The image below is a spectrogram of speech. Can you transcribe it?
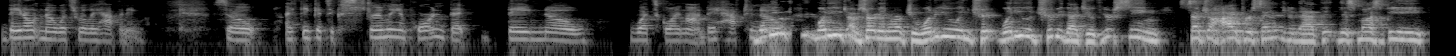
They don't know what's really happening. So, I think it's extremely important that they know what's going on. They have to know. What do you, what do you I'm sorry to interrupt you. What do you what do you attribute that to? If you're seeing such a high percentage of that, this must be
